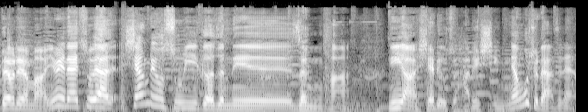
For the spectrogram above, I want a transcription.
对不对嘛？因为呢，主要想留住一个人的人哈，你要先留住他的心。那我觉得啥子呢？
